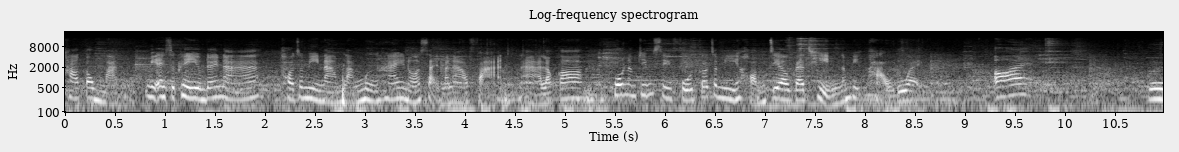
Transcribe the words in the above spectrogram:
ข้าวต้มมัด มีไอศครีมด้วยนะ เขาจะมีน้ำล้างมือให้เนาะใส่มะนาวฝานอ่าแล้วก็พวกน้ำจิ้มซีฟู้ดก็จะมีหอมเจียวกระถิ่นน้ำพริกเผาด้วยอ้อยโอ้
